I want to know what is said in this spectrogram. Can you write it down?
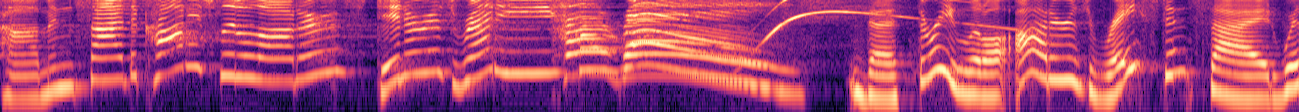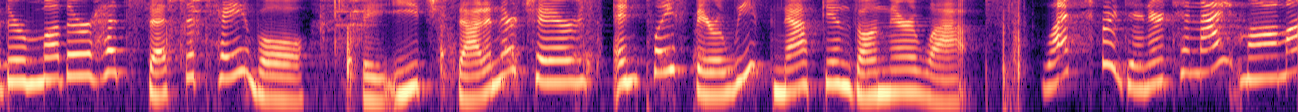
Come inside the cottage, little otters. Dinner is ready. Hooray! The three little otters raced inside where their mother had set the table. They each sat in their chairs and placed their leaf napkins on their laps. What's for dinner tonight, Mama?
